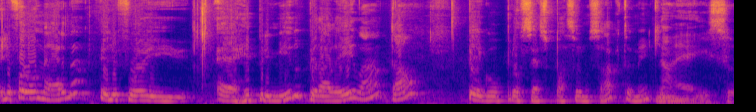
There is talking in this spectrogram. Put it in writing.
ele falou merda, ele foi é, reprimido pela lei lá tal. Pegou o processo, passou no saco também. Que não, é isso.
